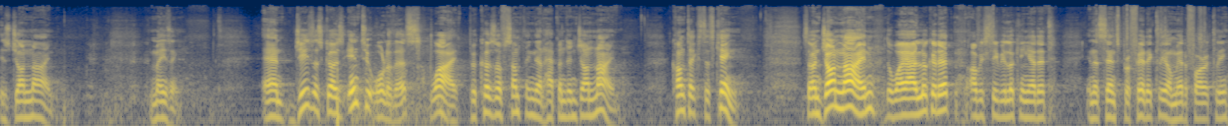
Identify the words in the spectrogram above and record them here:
is John 9. Amazing. And Jesus goes into all of this. Why? Because of something that happened in John 9. Context is king. So in John 9, the way I look at it, obviously we're looking at it in a sense prophetically or metaphorically.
